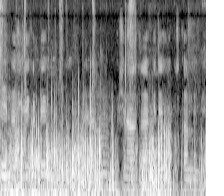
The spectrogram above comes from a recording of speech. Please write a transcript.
ਇਹ ਨਦੀ ਦੇ ਨੂੰ ਇਸ਼ਨਾਨ ਕਰਾ ਕੇ ਤੇ ਕੁਛ ਕਰਨ ਲੱਗੇ ਆ।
